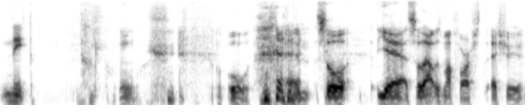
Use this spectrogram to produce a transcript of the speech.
nape. Oh, oh. Um, so yeah, so that was my first issue.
